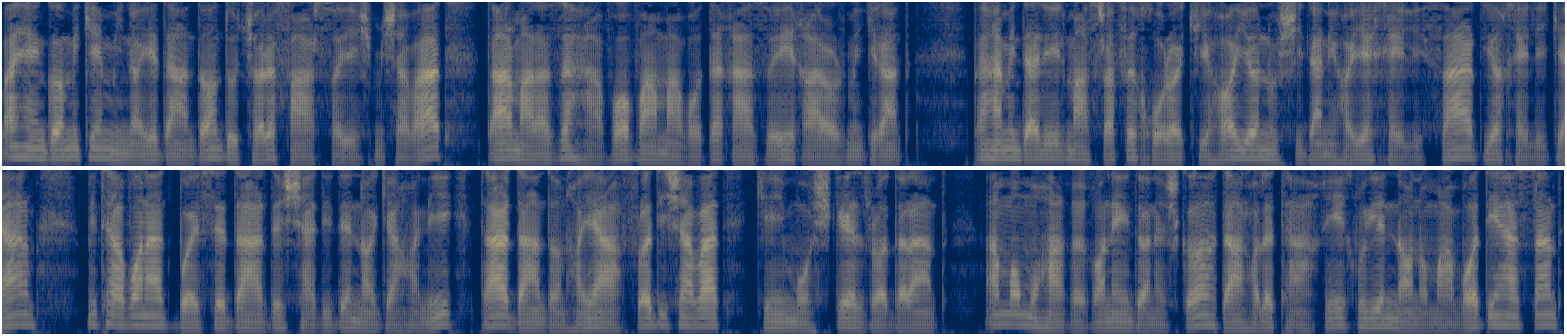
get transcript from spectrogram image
و هنگامی که مینای دندان دچار فرسایش می شود در معرض هوا و مواد غذایی قرار می گیرند. به همین دلیل مصرف خوراکی ها یا نوشیدنی های خیلی سرد یا خیلی گرم می تواند باعث درد شدید ناگهانی در دندان های افرادی شود که این مشکل را دارند. اما محققان این دانشگاه در حال تحقیق روی نانوموادی هستند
